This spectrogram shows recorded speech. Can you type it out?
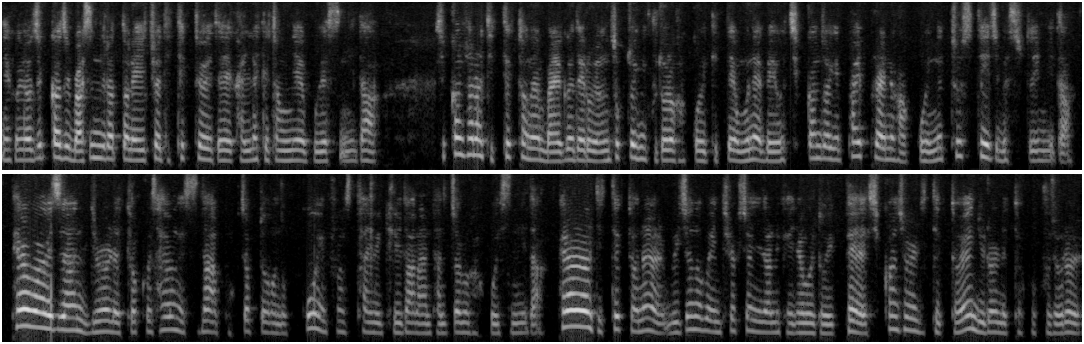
네, 그 여기까지 말씀드렸던 HO 디텍터에 대해 간략히 정리해 보겠습니다. sequential detector는 말 그대로 연속적인 구조를 갖고 있기 때문에 매우 직관적인 파이프라인을 갖고 있는 two stage method입니다. pairwise한 neural network를 사용했으나 복잡도가 높고 inference time이 길다라는 단점을 갖고 있습니다. parallel detector는 region of interaction이라는 개념을 도입해 sequential detector의 neural network 구조를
